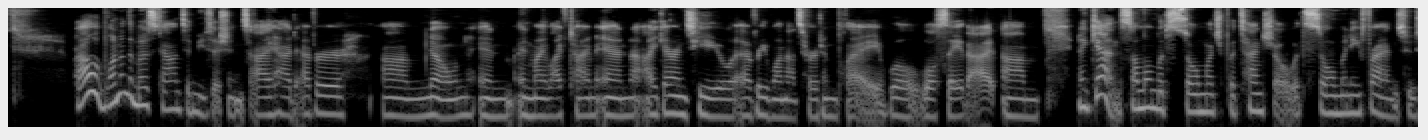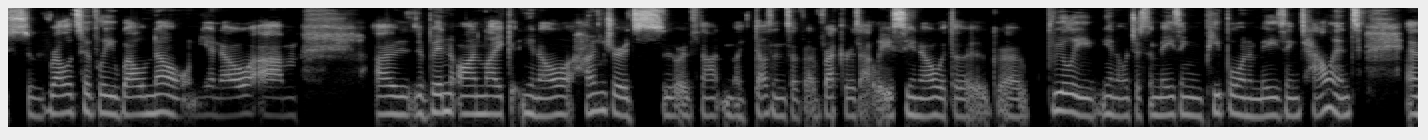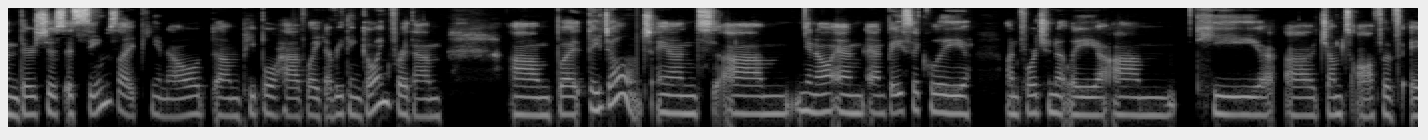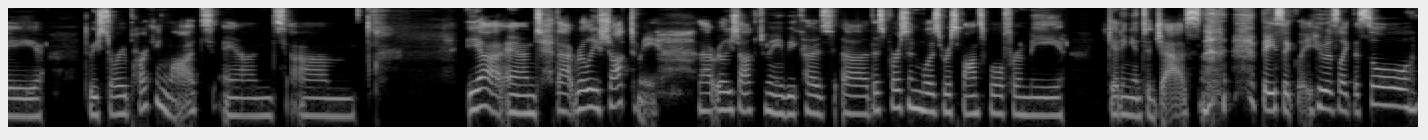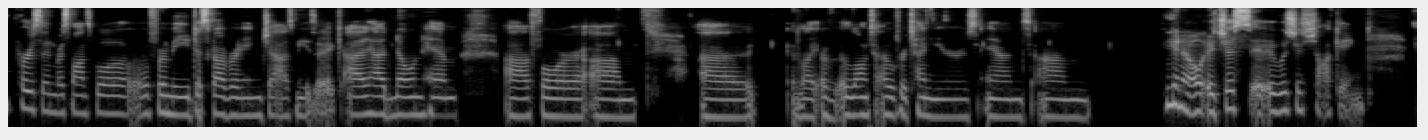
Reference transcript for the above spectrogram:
probably one of the most talented musicians I had ever um, known in in my lifetime, and I guarantee you, everyone that's heard him play will will say that. Um, and again, someone with so much potential, with so many friends, who's relatively well known. You know. Um, I've been on like you know hundreds or if not like dozens of, of records at least you know with a, a, really you know just amazing people and amazing talent. And there's just it seems like you know um, people have like everything going for them um, but they don't. And um, you know and and basically unfortunately um, he uh, jumped off of a three story parking lot and um, yeah, and that really shocked me. That really shocked me because uh, this person was responsible for me getting into jazz. Basically, he was like the sole person responsible for me discovering jazz music. I had known him uh, for um, uh, like a, a, long time, over ten years, and um, you know, it just it, it was just shocking.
